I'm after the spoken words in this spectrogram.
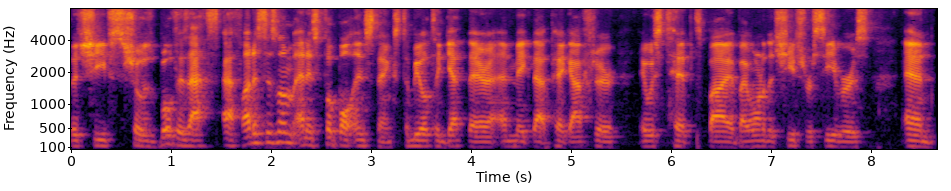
the Chiefs shows both his athleticism and his football instincts to be able to get there and make that pick after it was tipped by by one of the Chiefs receivers. And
